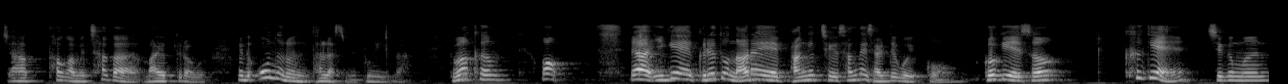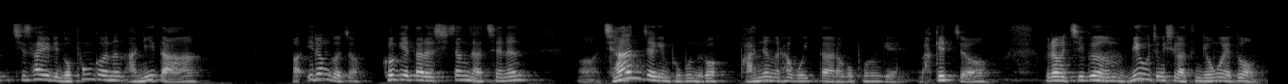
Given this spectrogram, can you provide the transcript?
쫙 타고 가면 차가 많이 없더라고요. 근데 오늘은 달랐습니다. 분위기가. 그만큼 어, 야 이게 그래도 나라의 방역책이 상당히 잘 되고 있고 거기에서 크게 지금은 치사율이 높은 거는 아니다. 아, 이런 거죠. 거기에 따라 시장 자체는 어, 제한적인 부분으로 반영을 하고 있다라고 보는 게 맞겠죠. 그러면 지금 미국 증시 같은 경우에도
